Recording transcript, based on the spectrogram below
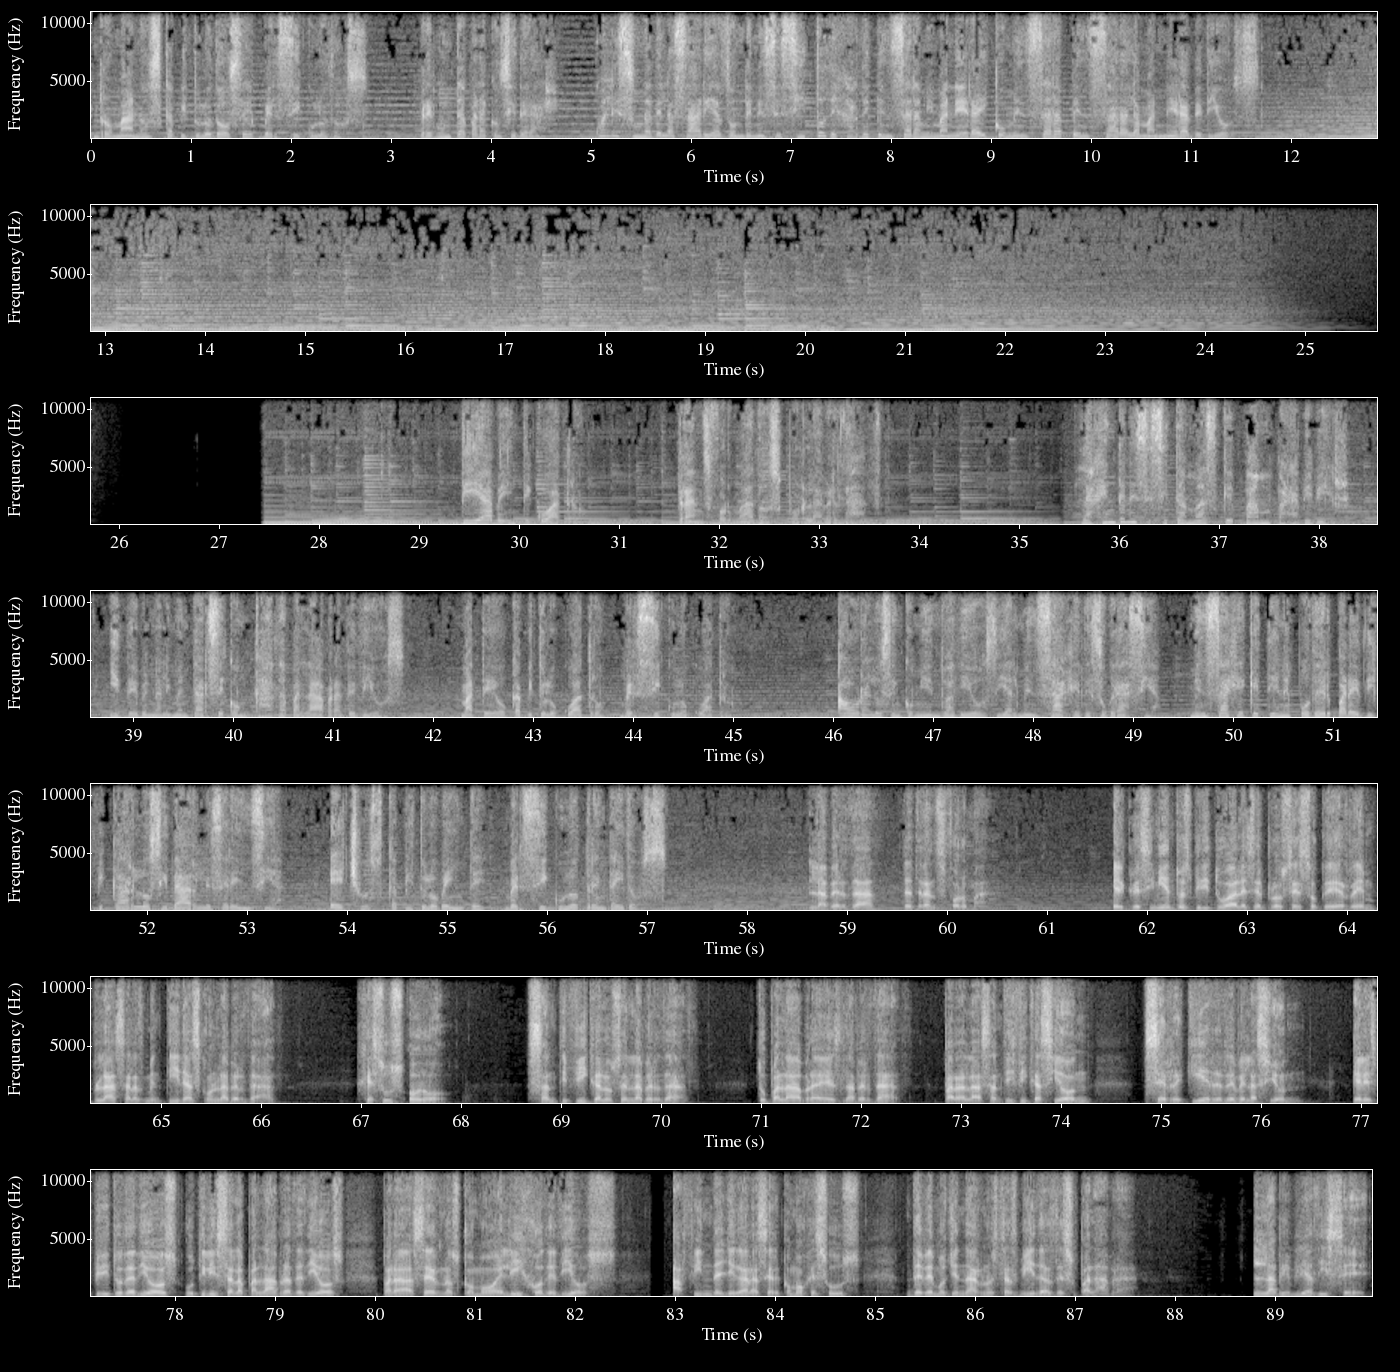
Romanos capítulo 12, versículo 2. Pregunta para considerar. ¿Cuál es una de las áreas donde necesito dejar de pensar a mi manera y comenzar a pensar a la manera de Dios? Día 24. Transformados por la verdad. La gente necesita más que pan para vivir y deben alimentarse con cada palabra de Dios. Mateo capítulo 4, versículo 4. Ahora los encomiendo a Dios y al mensaje de su gracia, mensaje que tiene poder para edificarlos y darles herencia. Hechos capítulo 20, versículo 32. La verdad te transforma. El crecimiento espiritual es el proceso que reemplaza las mentiras con la verdad. Jesús oró, santifícalos en la verdad. Tu palabra es la verdad. Para la santificación se requiere revelación. El Espíritu de Dios utiliza la palabra de Dios para hacernos como el Hijo de Dios. A fin de llegar a ser como Jesús, debemos llenar nuestras vidas de su palabra. La Biblia dice,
